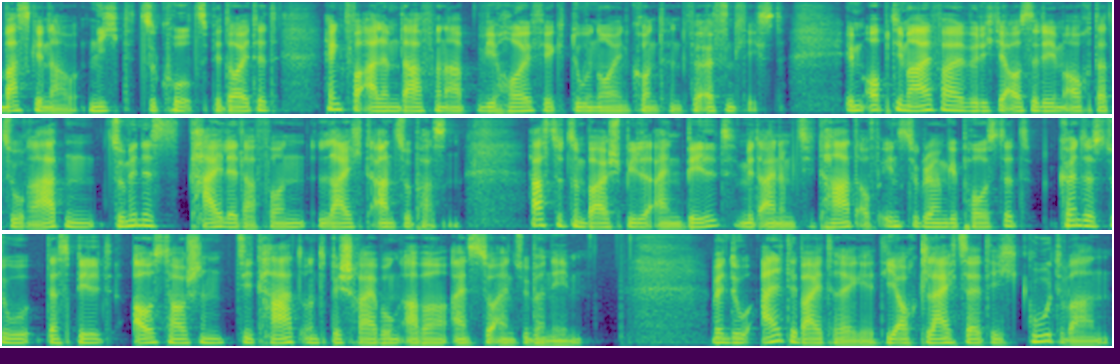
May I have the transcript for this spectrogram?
Was genau nicht zu kurz bedeutet, hängt vor allem davon ab, wie häufig du neuen Content veröffentlichst. Im Optimalfall würde ich dir außerdem auch dazu raten, zumindest Teile davon leicht anzupassen. Hast du zum Beispiel ein Bild mit einem Zitat auf Instagram gepostet, könntest du das Bild austauschen, Zitat und Beschreibung aber eins zu eins übernehmen. Wenn du alte Beiträge, die auch gleichzeitig gut waren,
